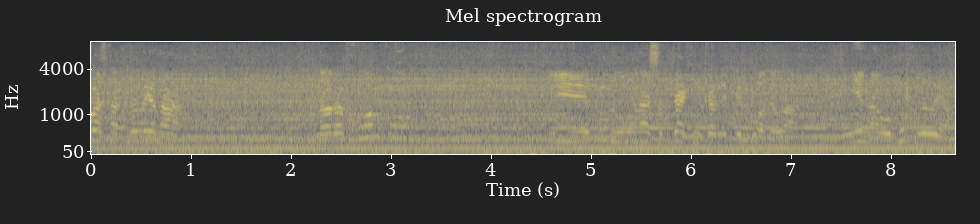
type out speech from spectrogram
Кожна хвилина на рахунку. І тут головне, щоб техніка не підводила ні на одну хвилину.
